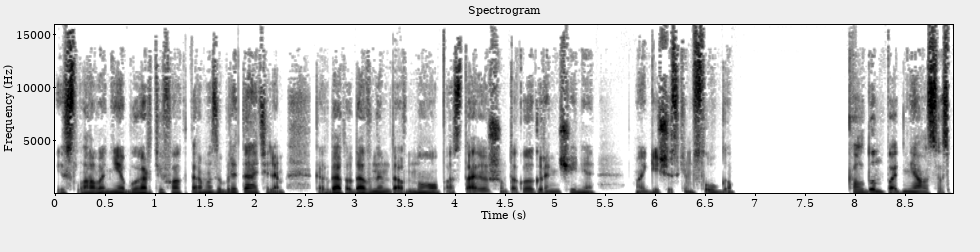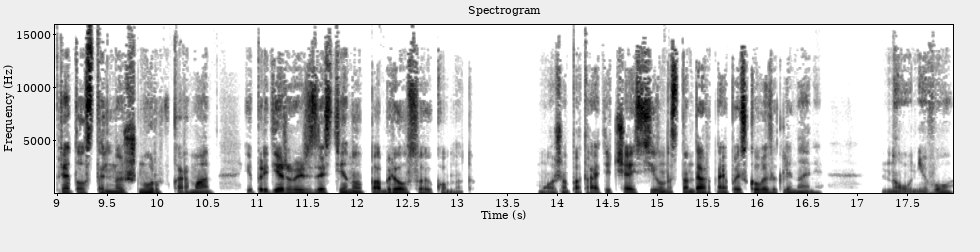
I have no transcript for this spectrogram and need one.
И слава небу и артефакторам-изобретателям, когда-то давным-давно поставившим такое ограничение магическим слугам. Колдун поднялся, спрятал стальной шнур в карман и, придерживаясь за стену, побрел в свою комнату. Можно потратить часть сил на стандартное поисковое заклинание, но у него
